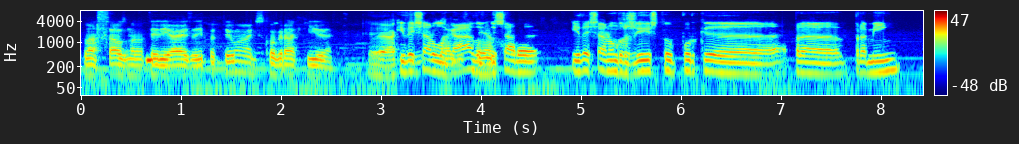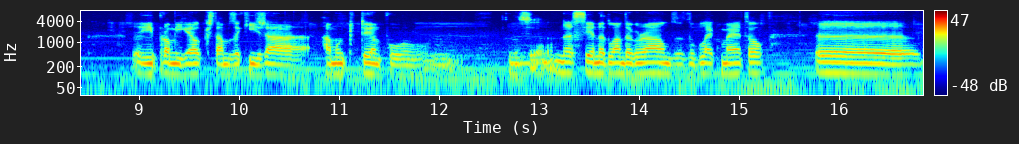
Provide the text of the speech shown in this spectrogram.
lançar os materiais aí para ter uma discografia é, e deixar o legado, deixar, e deixar um registro, porque para, para mim e para o Miguel, que estamos aqui já há muito tempo na cena. do underground, do black metal, uh,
